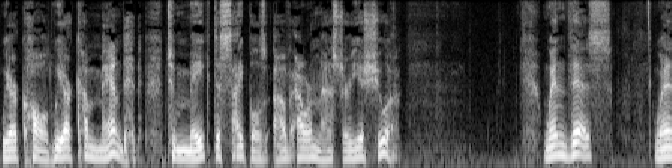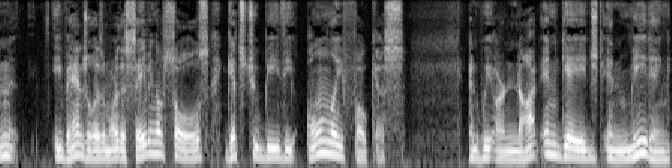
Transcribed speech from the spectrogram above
We are called, we are commanded to make disciples of our Master Yeshua. When this, when evangelism or the saving of souls gets to be the only focus, and we are not engaged in meeting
